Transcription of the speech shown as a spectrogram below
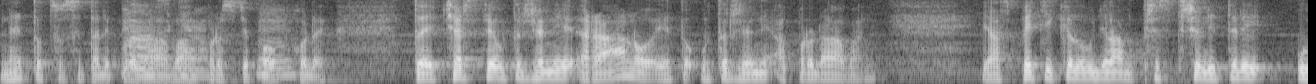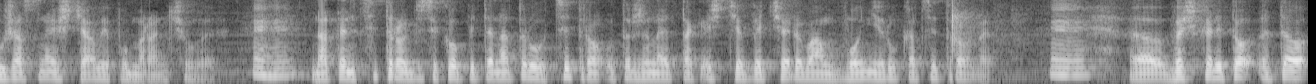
Ne to, co se tady prodává no, prostě po mm. obchodech. To je čerstvě utržený ráno, je to utržený a prodávaný. Já z pěti kilo udělám přes tři litry úžasné šťávy pomerančové. Mm-hmm. Na ten citron, když si koupíte na trhu citron utržené, tak ještě večer vám voní ruka citronem. Mm. Veškerý to, to,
